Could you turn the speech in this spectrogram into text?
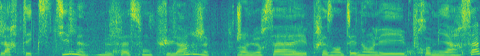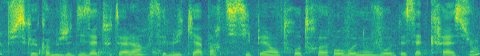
l'art textile de façon plus large. Jean Lursa est présenté dans les premières salles puisque comme je disais tout à l'heure, c'est lui qui a participé entre autres au renouveau de cette création.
